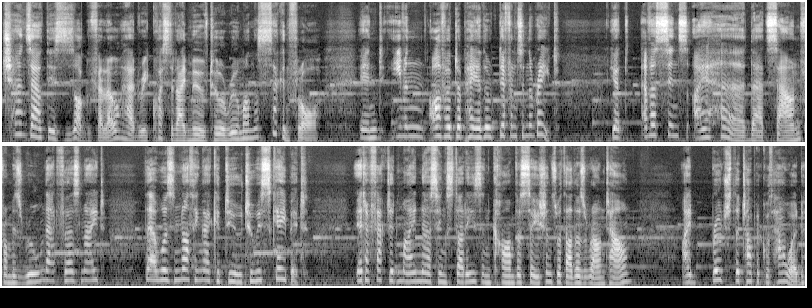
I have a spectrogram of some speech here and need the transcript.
turns out this Zugg fellow had requested I move to a room on the second floor, and even offered to pay the difference in the rate. Yet, ever since I heard that sound from his room that first night, there was nothing I could do to escape it. It affected my nursing studies and conversations with others around town. I broached the topic with Howard,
